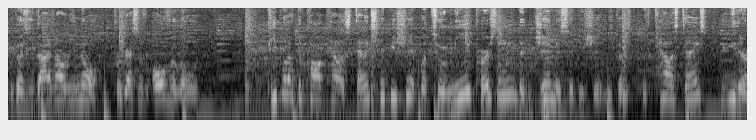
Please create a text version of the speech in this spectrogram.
because you guys already know progressive overload. People like to call calisthenics hippie shit, but to me personally, the gym is hippie shit because with calisthenics, you either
